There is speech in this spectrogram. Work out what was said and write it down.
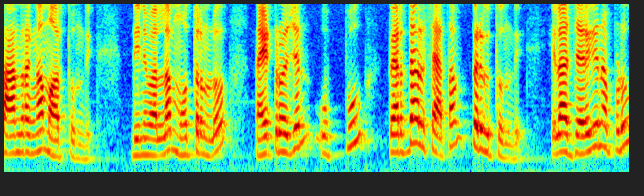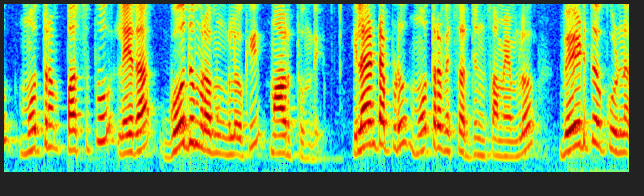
సాంద్రంగా మారుతుంది. దీనివల్ల మూత్రంలో నైట్రోజన్ ఉప్పు వ్యర్థాల శాతం పెరుగుతుంది. ఇలా జరిగినప్పుడు మూత్రం పసుపు లేదా గోధుమ రంగులోకి మారుతుంది. ఇలాంటప్పుడు మూత్ర విసర్జన సమయంలో వేడితో కూడిన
